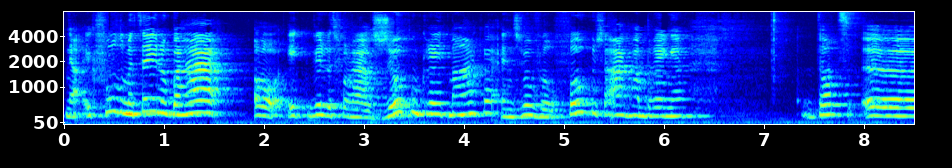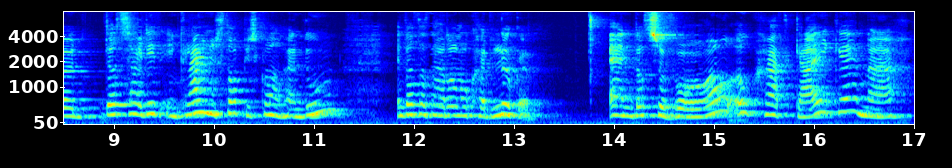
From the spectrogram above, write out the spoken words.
nou, ik voelde meteen ook bij haar, oh, ik wil het voor haar zo concreet maken en zoveel focus aan gaan brengen, dat, uh, dat zij dit in kleine stapjes kan gaan doen en dat het haar dan ook gaat lukken. En dat ze vooral ook gaat kijken naar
